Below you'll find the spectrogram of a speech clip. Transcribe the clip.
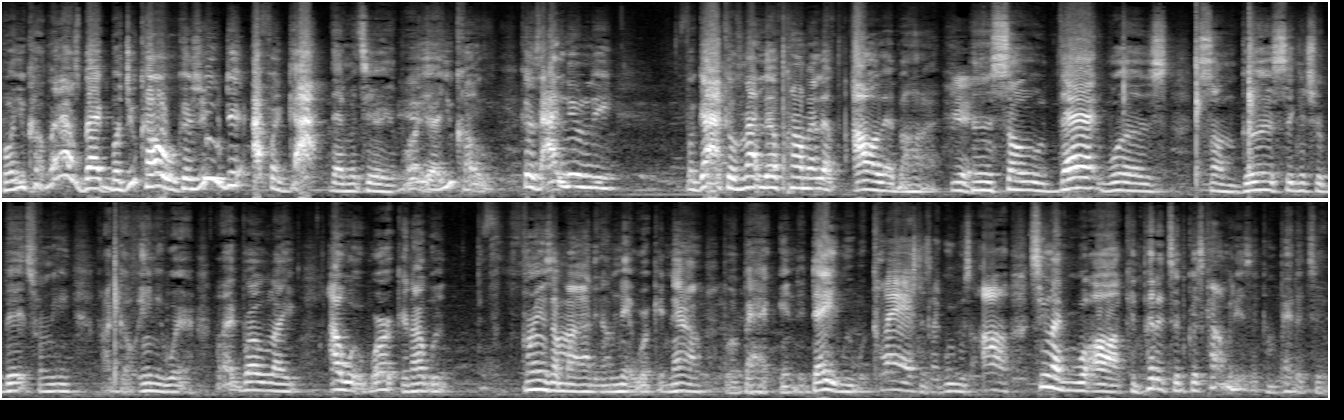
Boy, you cold. Man, I was back, but you cold because you did. I forgot that material. Boy, yeah, you cold. Because I literally forgot because when I left comment, I left all that behind. Yeah. And so that was some good signature bits for me. I go anywhere. Like, bro, like I would work and I would friends of mine that I'm networking now, but back in the day we would clash. It's like we was all seemed like we were all competitive because comedy is a competitive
